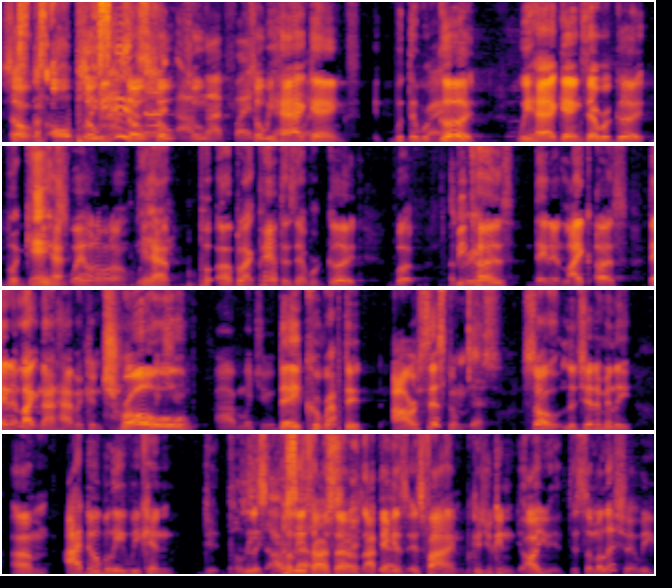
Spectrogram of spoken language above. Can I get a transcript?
So that's all so we police so is. I'm so not- I'm so, not fighting so we that had point. gangs that were Right. good. We had gangs that were good. But We gangs- had- wait, hold on, hold on. We Yeah. had uh, Black Panthers that were good, but Agreed. because they didn't like us, they didn't like not having control. I'm with you. They corrupted our systems. Yes. So legitimately, um, I do believe we can Police li- police ourselves. ourselves. I think Yeah. it's it's fine because you can. All you it's a militia. We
